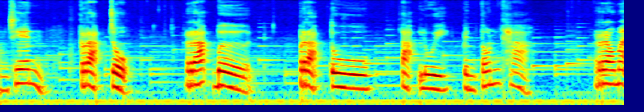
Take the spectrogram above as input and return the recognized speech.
ำเช่น กระจก ระเบิด ประตู ตะลุยเป็นต้นค่ะ เรามา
